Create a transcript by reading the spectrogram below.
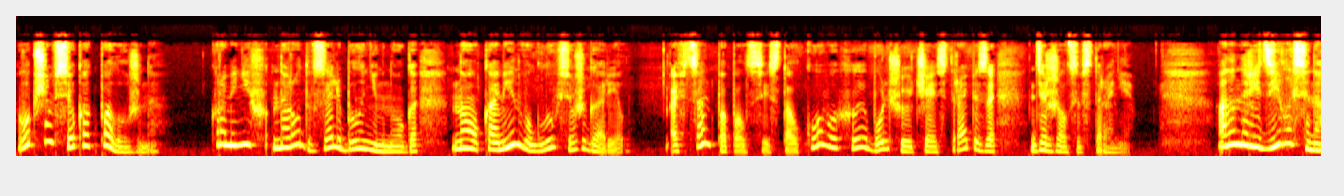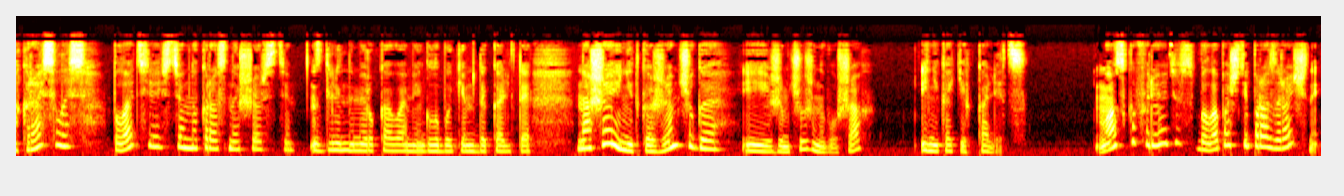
В общем, все как положено. Кроме них народу в зале было немного, но камин в углу все же горел. Официант попался из толковых, и большую часть трапезы держался в стороне. Она нарядилась и накрасилась, платье из темно-красной шерсти с длинными рукавами и глубоким декольте, на шее нитка жемчуга и жемчужина в ушах, и никаких колец. Маска Фрёдис была почти прозрачной,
